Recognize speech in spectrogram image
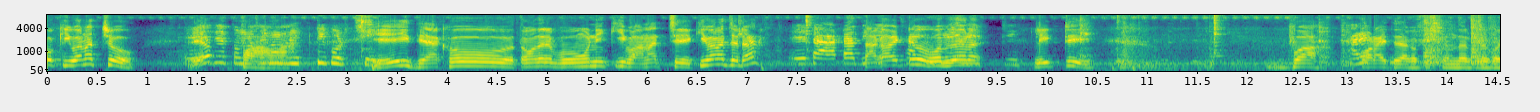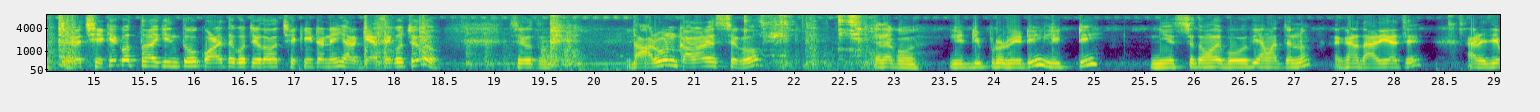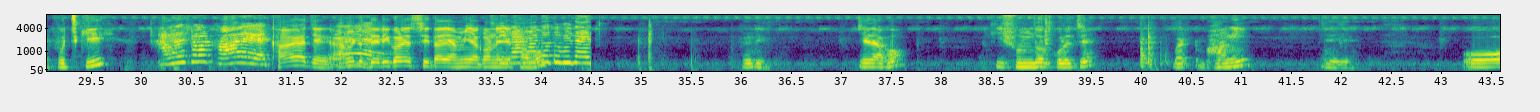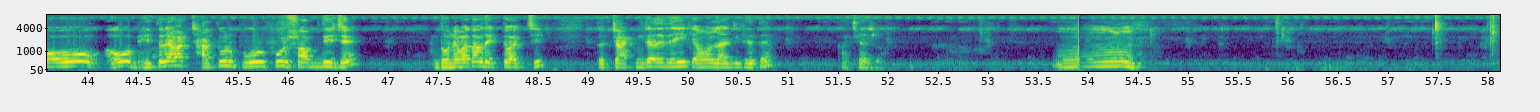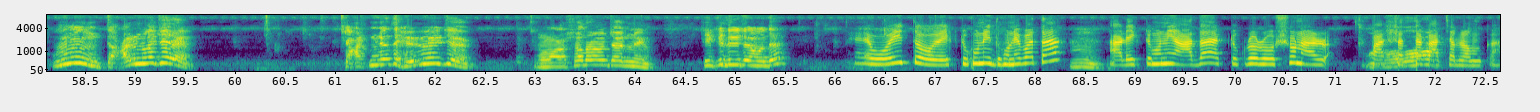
দেখো কি বানাচ্ছ? এই দেখো তোমাদের বৌমনি কি বানাচ্ছে? কি বানাচ্ছে এটা? তাকাও একটু, বন্ধুরা। লিট্টি। বাহ কড়াইতে দেখো কি সুন্দর করে করছে। এটা ছেঁকে করতে হয় কিন্তু ও কড়াইতে করছে তোমার ছেঁকিটা নেই আর গ্যাসে করছে তো সেহেতু দারুণ কালার এসছে গো। এ দেখো ইডলি পুরো রেডি লিট্টি নিয়ে এসছে তোমাদের বৌদি আমার জন্য এখানে দাঁড়িয়ে আছে। আর এই যে পুচকি আমাদের সবার খাওয়া হয়ে গেছে। খাওয়া গেছে। আমি একটু দেরি করে এসেছি তাই আমি এখন এই যে খাব। তুমি তাই রেডি? এই দেখো কি সুন্দর করেছে বাট ভাঙি। এই যে। ও ও ভিতরে আবার ছাতুর পুর ফুল সব দিয়েছে। ধনে পাতাও দেখতে পাচ্ছি। তো চাটনিটা দিয়ে দেখি কেমন লাগছে খেতে। কাছে আসো। হুম দারুণ হয়েছে। চাটনিটা তো হেভি হয়েছে। অসাধারণ চাটনি। কি কি দিয়েছে এর মধ্যে? হ্যাঁ ওই তো একটুখানি ধনে পাতা আর একটুখানি আদা এক টুকরো রসুন আর পাঁচ সাতটা কাঁচা লঙ্কা।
